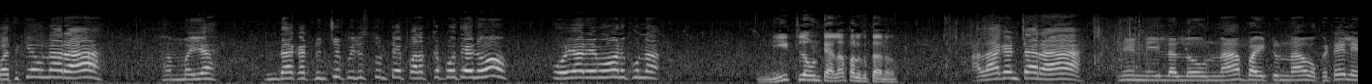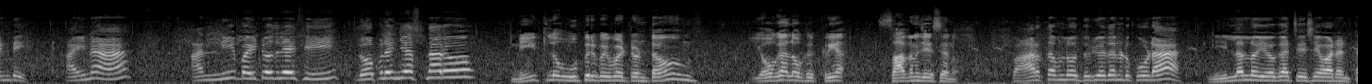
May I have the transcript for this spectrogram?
బతికే ఉన్నారా? అమ్మయ్యా ఇందాకటి నుంచి పిలుస్తుంటే పలక్కపోతేను పోయారేమో అనుకున్నా. నీటిలో ఉంటే ఎలా పలుకుతాను? అలాగంటారా? నేను నీళ్ళల్లో ఉన్నా బయట ఉన్నా ఒకటే లేండి. అయినా అన్నీ బయట వదిలేసి లోపలేం చేస్తున్నారు? నీటిలో ఊపిరి బిగబెట్టుంటాం యోగాలో ఒక క్రియ సాధన చేశాను. భారతంలో దుర్యోధనుడు కూడా నీళ్ళల్లో యోగా చేసేవాడంట.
